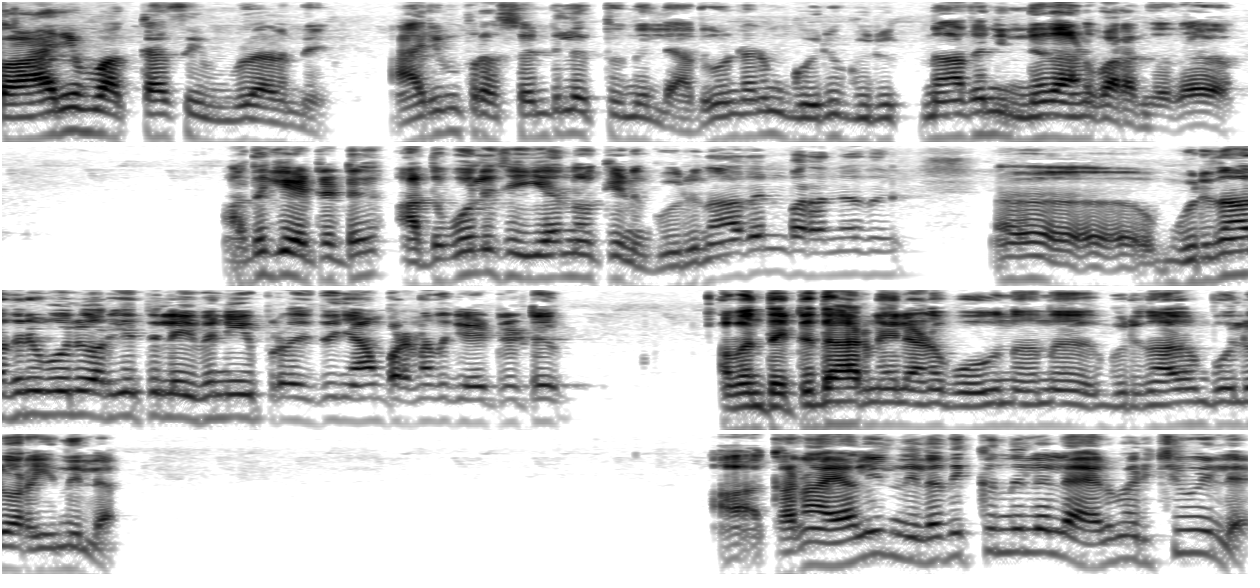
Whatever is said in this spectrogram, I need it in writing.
കാര്യം വക്ക സിമ്പിളാണെന്നേ ആരും പ്രസന്റിൽ എത്തുന്നില്ല. അതുകൊണ്ടാണ് ഗുരു ഗുരുനാഥൻ ഇന്നതാണ് പറഞ്ഞത്. അത് കേട്ടിട്ട് അതുപോലെ ചെയ്യാൻ നോക്കിയാണ് ഗുരുനാഥൻ പറഞ്ഞത് ഗുരുനാഥന് പോലും അറിയത്തില്ല ഇവൻ ഈ പ്ര- ഇത് ഞാൻ പറഞ്ഞത് കേട്ടിട്ട് അവൻ തെറ്റിദ്ധാരണയിലാണ് പോകുന്നതെന്ന് ഗുരുനാഥൻ പോലും അറിയുന്നില്ല. ആ, കാരണം അയാളിൽ നിലനിൽക്കുന്നില്ലല്ലോ അയാൾ മരിച്ചുപോയില്ലേ?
